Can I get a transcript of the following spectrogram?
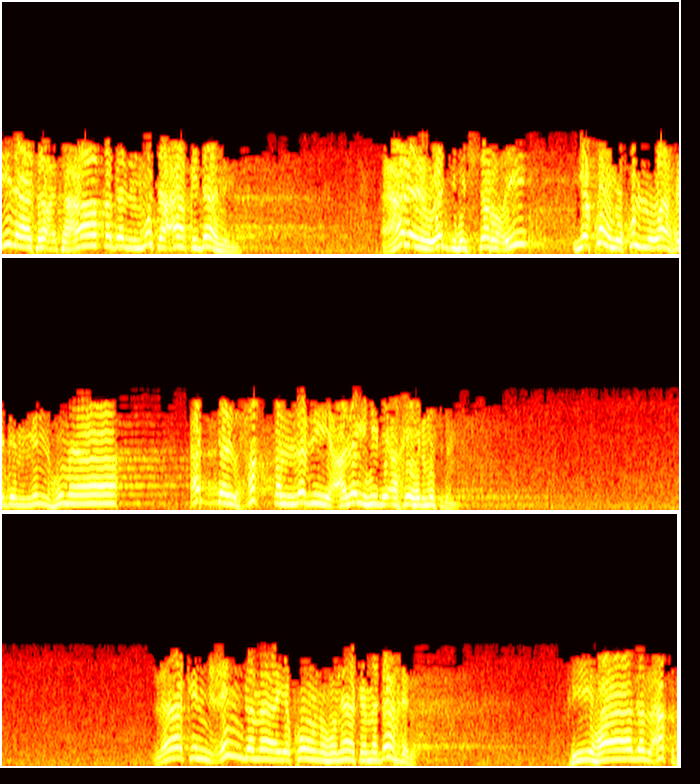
إذا تعاقد المتعاقدان على الوجه الشرعي يكون كل واحد منهما أدى الحق الذي عليه لأخيه المسلم. لكن عندما يكون هناك مداخل في هذا العقد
